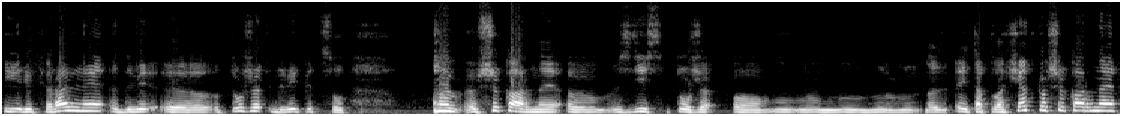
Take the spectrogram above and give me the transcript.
и реферальные 2, а, тоже 2 500. Шикарная э, здесь тоже э, эта площадка шикарная.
